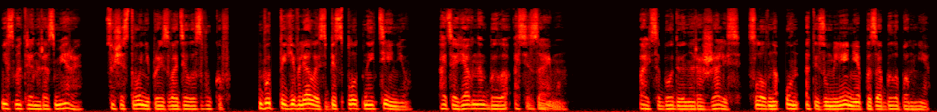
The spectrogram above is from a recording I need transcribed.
Несмотря на размеры, существо не производило звуков, будто являлось бесплотной тенью, хотя явно было осязаемым. Пальцы Бодуина разжались, словно он от изумления позабыл обо мне —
